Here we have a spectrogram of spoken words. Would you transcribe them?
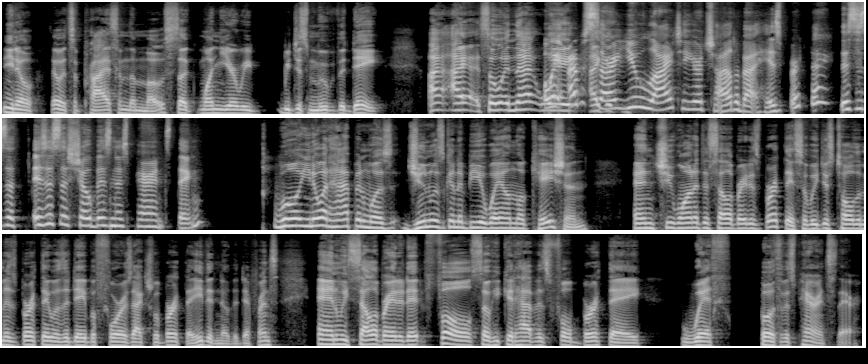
you know, that would surprise him the most. Like one year we we just moved the date. I, I so in that Oh, way wait, I'm sorry. could- you lie to your child about his birthday? This is a is this a show business parents thing? Well, you know what happened was June was going to be away on location and she wanted to celebrate his birthday. So we just told him his birthday was a day before his actual birthday. He didn't know the difference. And we celebrated it full so he could have his full birthday with both of his parents there.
